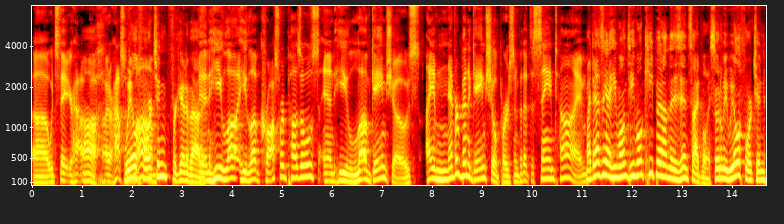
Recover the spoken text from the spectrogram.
uh, would stay at your house, at our house with Wheel of Fortune, forget about and it. And he loved he loved crossword puzzles and he loved game shows. I have never been a game show person, but at the same time, My dad's a guy. He won't. He won't keep it on his inside voice. So it'll be Wheel of Fortune.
